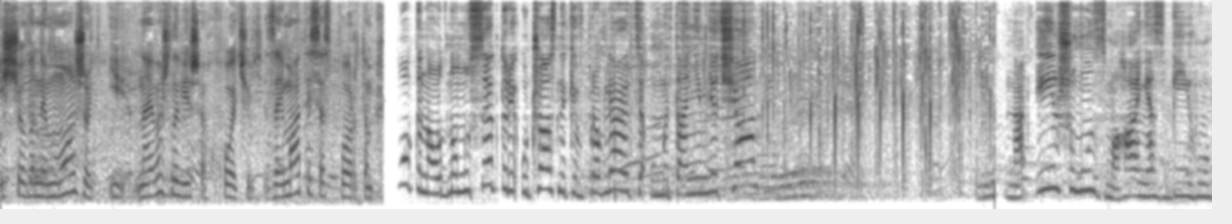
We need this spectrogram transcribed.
і що вони можуть, і найважливіше хочуть займатися спортом. Поки на одному секторі учасники вправляються у метанні м'яча, на іншому змагання з бігу.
